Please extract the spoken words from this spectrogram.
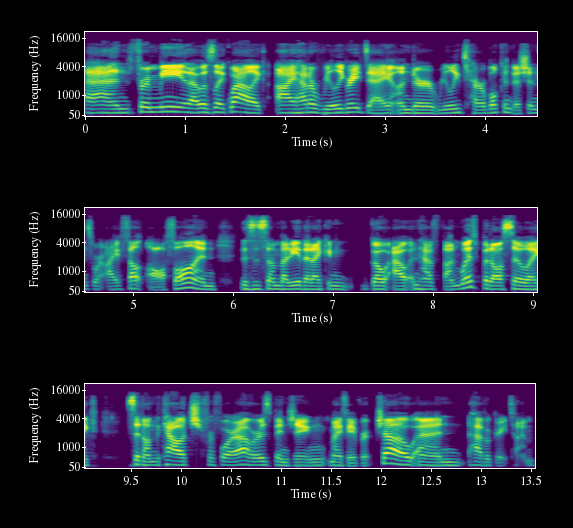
and for me, that was like, wow, like I had a really great day under really terrible conditions where I felt awful. And this is somebody that I can go out and have fun with, but also like sit on the couch for four hours binging my favorite show and have a great time.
